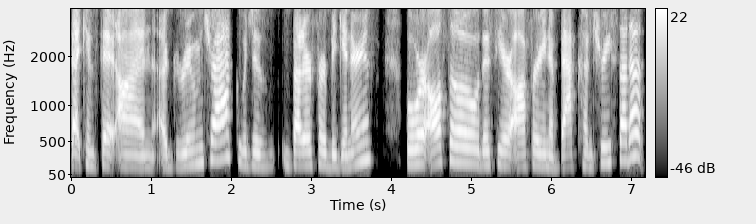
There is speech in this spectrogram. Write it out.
that can fit on a groom track, which is better for beginners. But we're also this year offering a backcountry setup.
